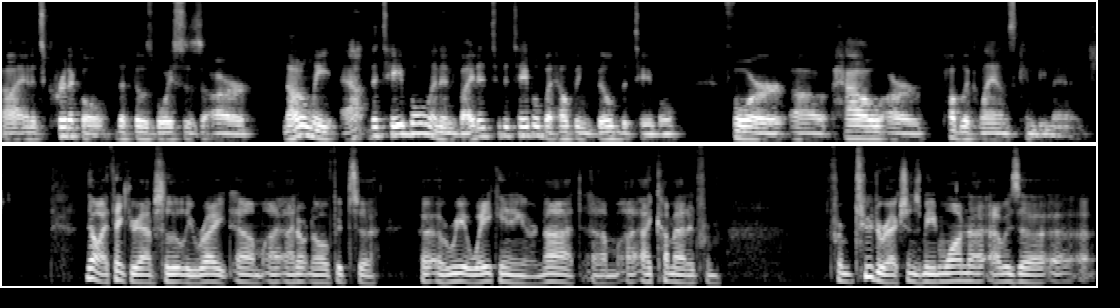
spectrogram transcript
uh, and it's critical that those voices are not only at the table and invited to the table but helping build the table for uh, how our public lands can be managed. No, I think you're absolutely right. Um, I, I, don't know if it's a, a reawakening or not. Um, I, I, come at it from from two directions. I mean, one, I, I was a,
